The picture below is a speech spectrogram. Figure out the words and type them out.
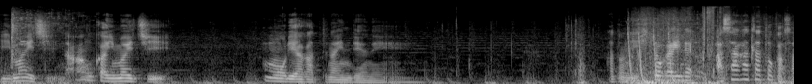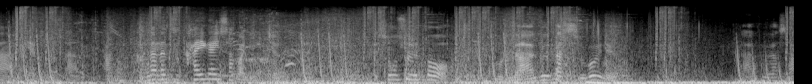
いまいちなんかいまいち盛り上がってないんだよね。あとね人がいない朝方とかさやるとさの必ず海外サバに行っちゃうんだよね。そうするとラグがすごいのよ。ラグがさ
